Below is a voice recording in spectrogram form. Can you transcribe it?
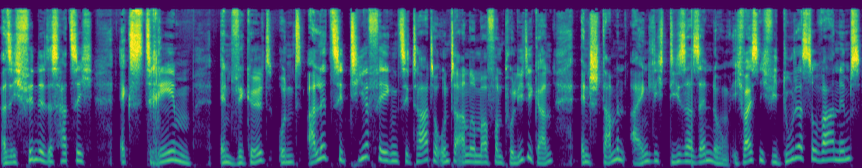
Also ich finde, das hat sich extrem entwickelt und alle zitierfähigen Zitate, unter anderem auch von Politikern, entstammen eigentlich dieser Sendung. Ich weiß nicht, wie du das so wahrnimmst,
